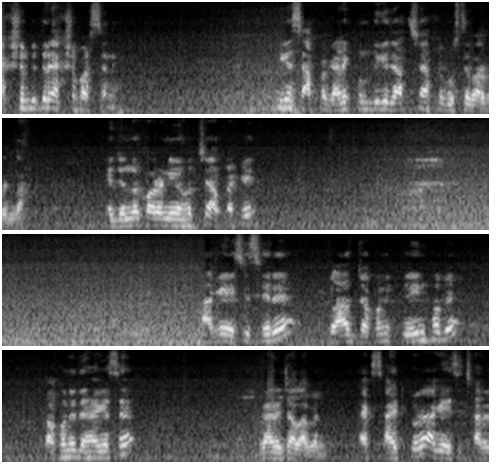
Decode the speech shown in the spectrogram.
একশোর ভিতরে একশো পার্সেন্ট ঠিক আছে, আপনার গাড়ি কোন দিকে যাচ্ছে আপনি বুঝতে পারবেন না। এর জন্য করণীয় হচ্ছে আপনাকে আগে এসি ছেড়ে গ্লাস যখনই ক্লিন হবে, তখনই দেখা গেছে গাড়ি চালাবেন। এক সাইড করে আগে এসি ছাড়ে,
